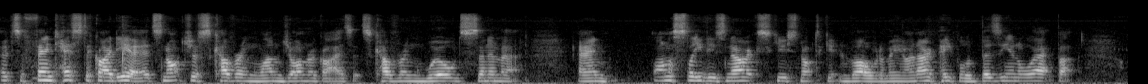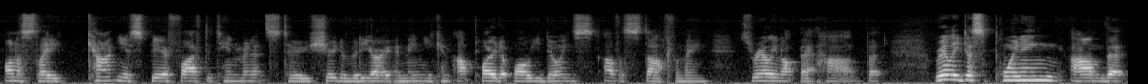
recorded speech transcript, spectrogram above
it's a fantastic idea. It's not just covering one genre, guys, it's covering world cinema. And honestly, there's no excuse not to get involved. I mean, I know people are busy and all that, but honestly, can't you spare five to ten minutes to shoot a video and then you can upload it while you're doing other stuff? I mean, it's really not that hard, but really disappointing um, that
